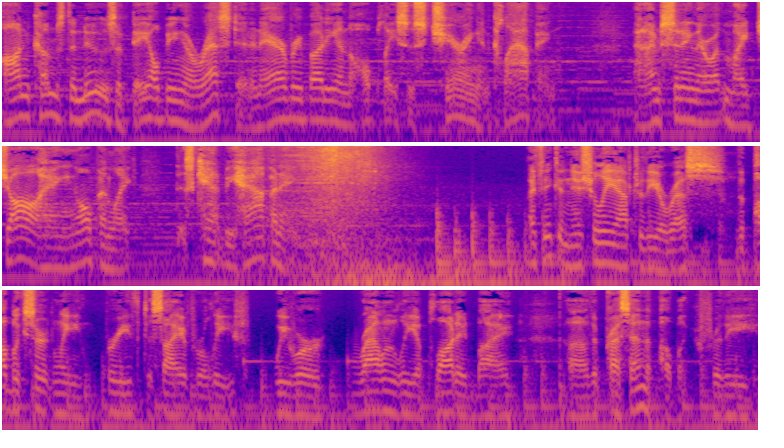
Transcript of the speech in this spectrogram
on comes the news of Dale being arrested, and everybody in the whole place is cheering and clapping. And I'm sitting there with my jaw hanging open, like, this can't be happening. I think initially after the arrests, the public certainly breathed a sigh of relief. We were roundly applauded by uh, the press and the public for the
